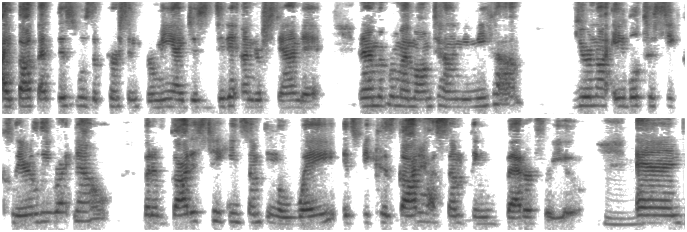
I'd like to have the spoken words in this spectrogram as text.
I thought that this was the person for me. I just didn't understand it. And I remember my mom telling me, Mija, you're not able to see clearly right now. But if God is taking something away, it's because God has something better for you. Mm-hmm. And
